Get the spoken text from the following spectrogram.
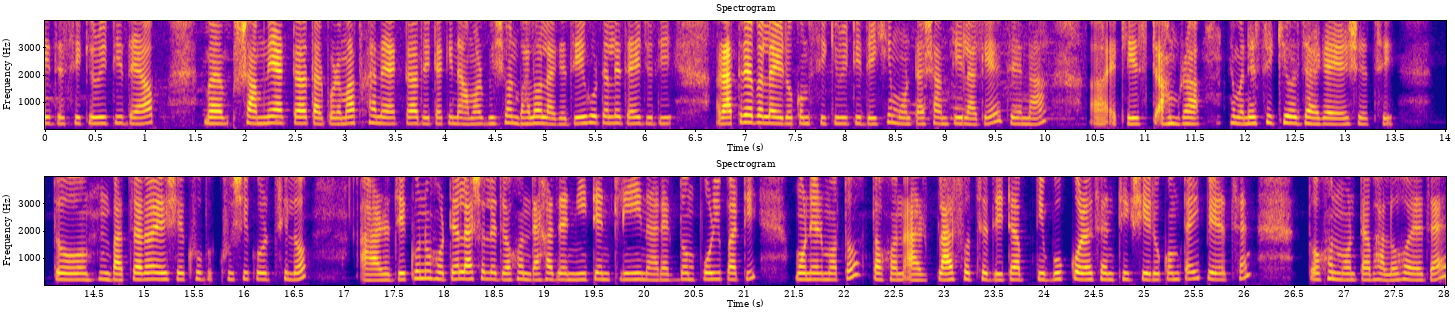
এই যে সিকিউরিটি দেয়া সামনে একটা, তারপরে মাঝখানে একটা, যেটা কিনা আমার ভীষণ ভালো লাগে। যেই হোটেলে যাই, যদি রাত্রেবেলা এরকম সিকিউরিটি দেখি, মনটা শান্তি লাগে যে না অ্যাটলিস্ট আমরা মানে সিকিউর জায়গায় এসেছি। তো বাচ্চারাও এসে খুব খুশি করছিল। আর যে কোনো হোটেল আসলে যখন দেখা যায় নিট অ্যান্ড ক্লিন আর একদম পরিপাটি মনের মতো, তখন আর প্লাস হচ্ছে যেটা আপনি বুক করেছেন ঠিক সেরকমটাই পেয়েছেন, তখন মনটা ভালো হয়ে যায়।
